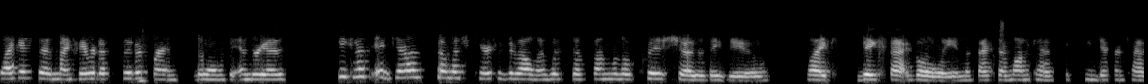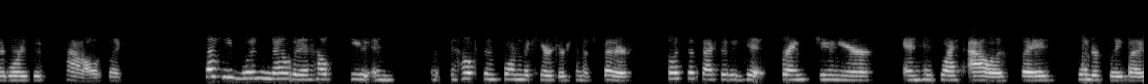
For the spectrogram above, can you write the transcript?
like I said, my favorite episode of Friends, the one with the embryos, because it does so much character development with the fun little quiz show that they do, like Big Fat Goalie, and the fact that Monica has 16 different categories of cows, like stuff you wouldn't know, but it helps you and it helps inform the character so much better. Plus the fact that we get Frank Jr. and his wife Alice played wonderfully by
